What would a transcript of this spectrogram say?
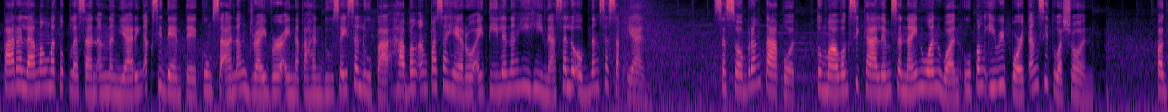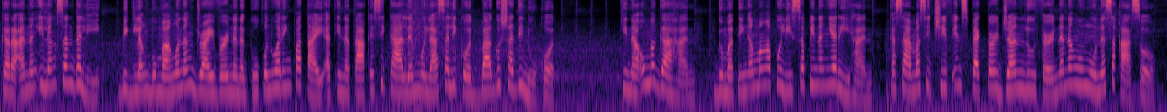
para lamang matuklasan ang nangyaring aksidente kung saan ang driver ay nakahandusay sa lupa habang ang pasahero ay tila nang hihina sa loob ng sasakyan. Sa sobrang takot, tumawag si Callum sa 911 upang i-report ang sitwasyon. Pagkaraan ng ilang sandali, biglang bumangon ang driver na nagkukunwaring patay at inatake si Callum mula sa likod bago siya dinukot. Kinaumagahan, dumating ang mga pulis sa pinangyarihan, kasama si Chief Inspector John Luther na nangunguna sa kaso.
